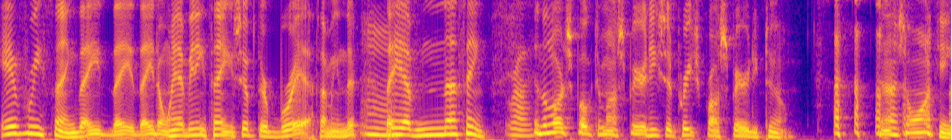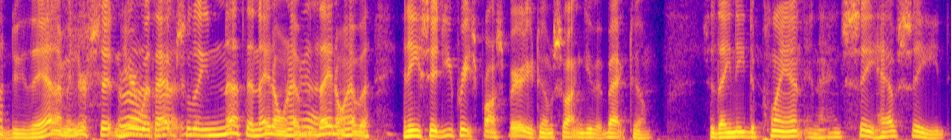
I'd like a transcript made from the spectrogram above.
everything? They they they don't have anything except their breath. I mean, they mm. they have nothing. Right. And the Lord spoke to my spirit. He said, "Preach prosperity to them." and I said, "Well, I can't do that. I mean, they're sitting here Right, with right. absolutely nothing. They don't have. Right. They don't have a." And He said, "You preach prosperity to them, so I can give it back to them. So they need to plant and, and see, have seed,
